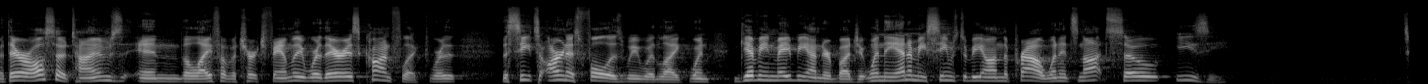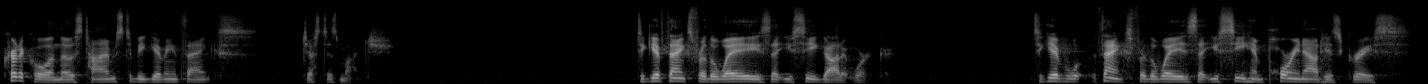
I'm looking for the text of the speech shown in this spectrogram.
But there are also times in the life of a church family where there is conflict, where the seats aren't as full as we would like, when giving may be under budget, when the enemy seems to be on the prowl, when it's not so easy. It's critical in those times to be giving thanks just as much. To give thanks for the ways that you see God at work, to give thanks for the ways that you see Him pouring out His grace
